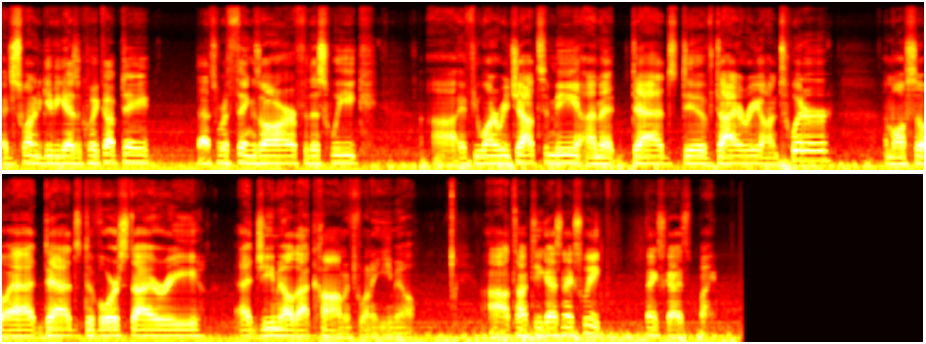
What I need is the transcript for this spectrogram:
I just wanted to give you guys a quick update. That's where things are for this week. Uh, if you want to reach out to me, I'm at Dad's Div Diary on Twitter. I'm also at Dad's Divorce Diary at gmail.com if you want to email. I'll talk to you guys next week. Thanks, guys. Bye.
